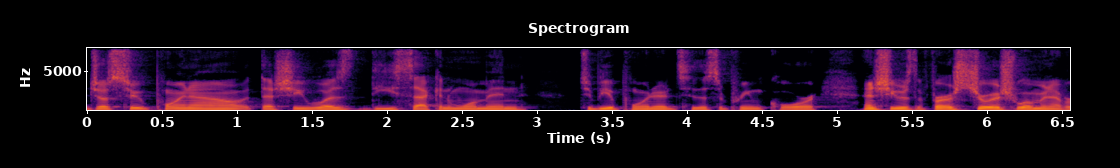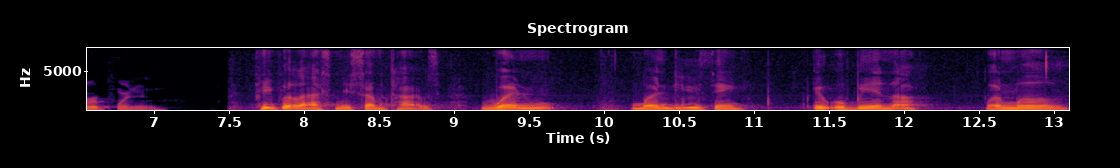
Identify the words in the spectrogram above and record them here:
just to point out that she was the second woman to be appointed to the supreme court and she was the first jewish woman ever appointed people ask me sometimes when when do you think it will be enough when will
